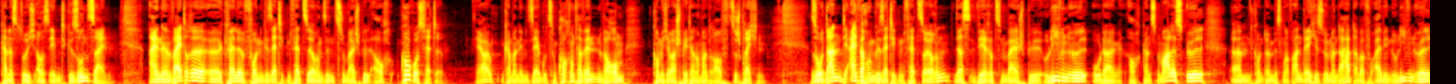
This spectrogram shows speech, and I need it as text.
kann es durchaus eben gesund sein. Eine weitere äh, Quelle von gesättigten Fettsäuren sind zum Beispiel auch Kokosfette. Ja, kann man eben sehr gut zum Kochen verwenden. Warum? Komme ich aber später nochmal drauf zu sprechen. So, dann die einfach ungesättigten Fettsäuren. Das wäre zum Beispiel Olivenöl oder auch ganz normales Öl. Ähm, kommt ein bisschen drauf an, welches Öl man da hat, aber vor allem Olivenöl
